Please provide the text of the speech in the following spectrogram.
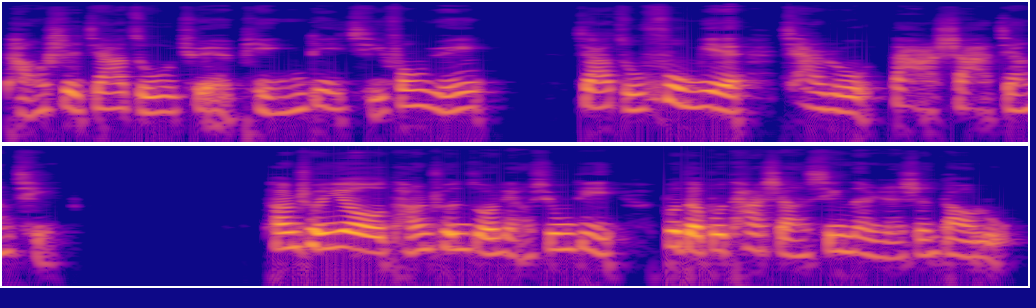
唐氏家族却平地起风云。家族覆灭，恰如大厦将倾，唐纯佑、唐纯佐两兄弟不得不踏上新的人生道路。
